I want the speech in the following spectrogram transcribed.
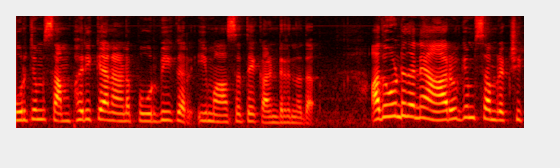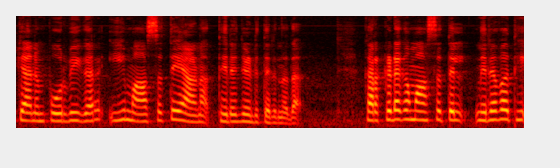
ഊർജം സംഭരിക്കാനാണ് പൂർവീകർ ഈ മാസത്തെ കണ്ടിരുന്നത്. അതുകൊണ്ട് തന്നെ ആരോഗ്യം സംരക്ഷിക്കാനും പൂർവികർ ഈ മാസത്തെയാണ് തിരഞ്ഞെടുത്തിരുന്നത്. കർക്കിടക മാസത്തിൽ നിരവധി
